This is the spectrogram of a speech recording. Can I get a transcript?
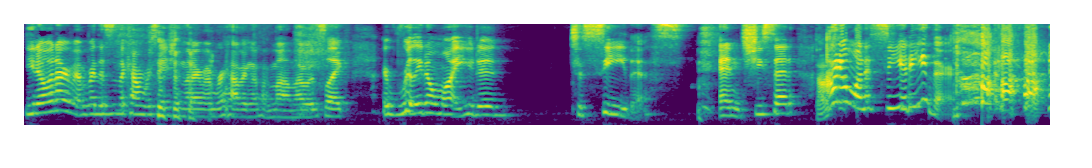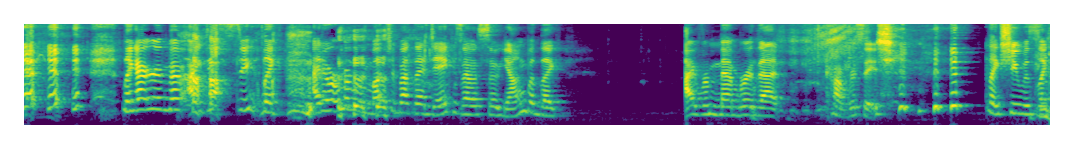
You know what I remember? This is the conversation that I remember having with my mom. I was like, I really don't want you to to see this. And she said, I don't want to see it either. like I remember I just like I don't remember much about that day because I was so young, but like I remember that conversation. like she was like,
